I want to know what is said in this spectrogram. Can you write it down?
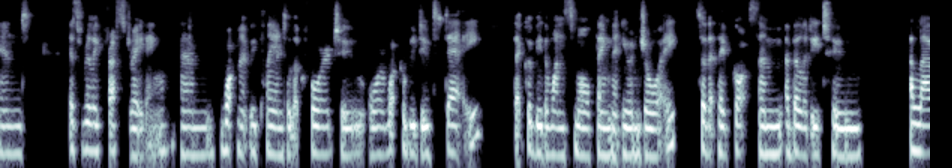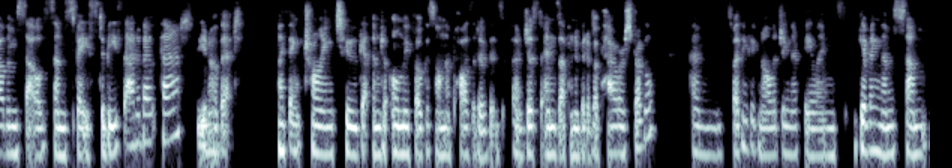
And it's really frustrating. Um, what might we plan to look forward to, or what could we do today that could be the one small thing that you enjoy, so that they've got some ability to allow themselves some space to be sad about that. You know, that I think trying to get them to only focus on the positive is uh, just ends up in a bit of a power struggle. Um, so I think acknowledging their feelings, giving them some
